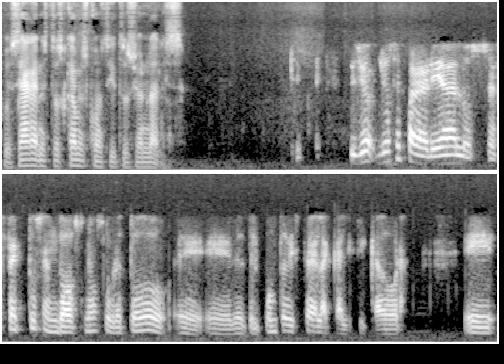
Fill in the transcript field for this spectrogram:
pues se hagan estos cambios constitucionales. Yo, yo separaría los efectos en dos, ¿no? Sobre todo eh, eh, desde el punto de vista de la calificadora. Eh,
